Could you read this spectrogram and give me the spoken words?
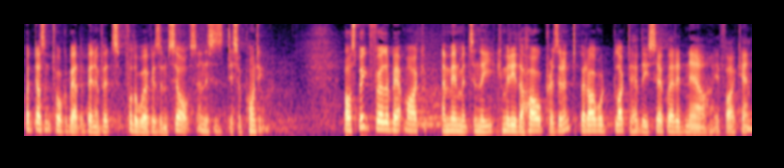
but doesn't talk about the benefits for the workers themselves, and this is disappointing. I'll speak further about my amendments in the Committee of the Whole, President, but I would like to have these circulated now, if I can.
